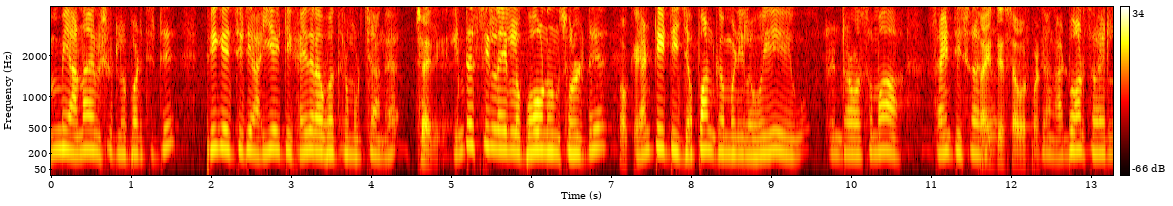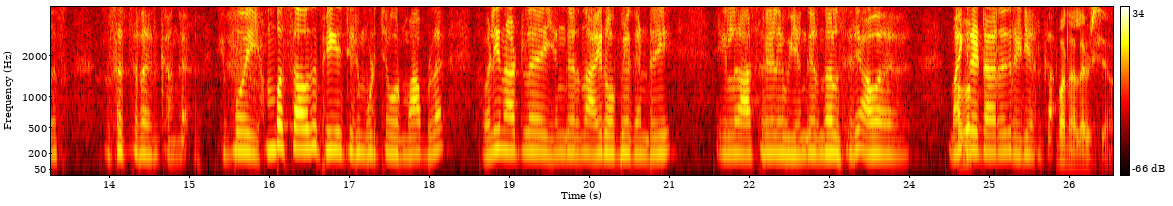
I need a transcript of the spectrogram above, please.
எம்ஏ அண்ணா யூனிவர்சிட்டியில் படிச்சுட்டு பிஹெச்டி ஐஐடி ஹைதராபாத்தில் முடித்தாங்க சரி. இண்டஸ்ட்ரியல் லைனில் போகணும்னு சொல்லிட்டு Okay. என்டிடி ஜப்பான் கம்பெனியில் போய் ரெண்டரை வருஷமாக சயின்டிஸ்டாக சயின்டிஸ்டாக ஒர்க் பண்ணி இருக்காங்க. அட்வான்ஸ் வயர்லெஸ் ரிசர்ச்சராக இருக்காங்க. இப்போ எண்பதாவது பிஹெச்டி முடித்த ஒரு மாப்பிள்ளை வெளிநாட்டில் எங்கே இருந்தால் ஐரோப்பிய கண்ட்ரி இல்லை ஆஸ்திரேலியா எங்கே இருந்தாலும் சரி அவள் மைக்ரேட் ஆகிறதுக்கு ரெடியாக இருக்கா? ரொம்ப நல்ல விஷயம்.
